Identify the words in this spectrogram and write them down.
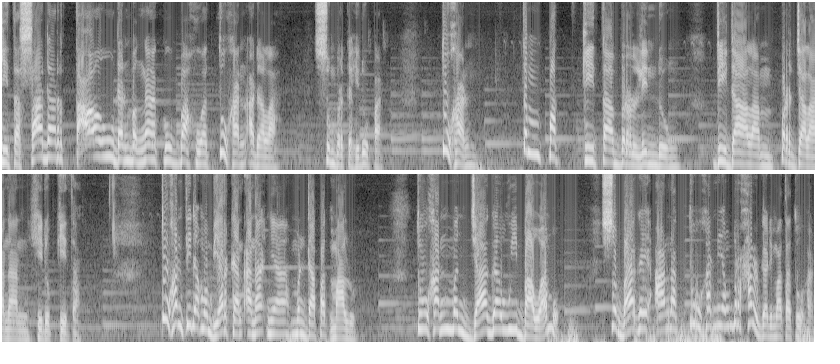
kita sadar, tahu, dan mengaku bahwa Tuhan adalah sumber kehidupan. Tuhan, tempat kita berlindung di dalam perjalanan hidup kita. Tuhan tidak membiarkan anaknya mendapat malu. Tuhan menjaga wibawamu sebagai anak Tuhan yang berharga di mata Tuhan.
